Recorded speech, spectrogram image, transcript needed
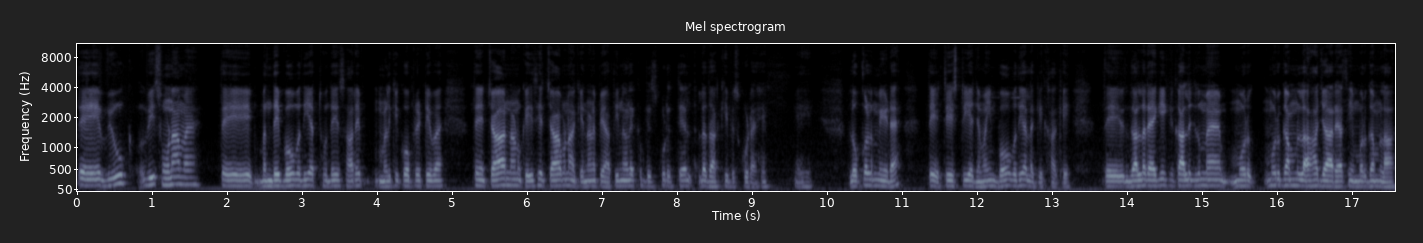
ਤੇ ਵਿਊ ਵੀ ਸੋਹਣਾ ਵਾ। ਤੇ ਬੰਦੇ ਬਹੁਤ ਵਧੀਆ ਇੱਥੋਂ ਦੇ, ਸਾਰੇ ਮਤਲਬ ਕਿ ਕੋਆਪਰੇਟਿਵ ਹੈ ਤੇ ਚਾਹ ਇਹਨਾਂ ਨੂੰ ਕਹੀ ਸੀ, ਚਾਹ ਬਣਾ ਕੇ ਇਹਨਾਂ ਨੇ ਪਿਆਤੀ, ਨਾਲ ਇੱਕ ਬਿਸਕੁਟ ਦਿੱਤੇ ਲਦਾਖੀ ਬਿਸਕੁਟ ਹੈ ਇਹ ਇਹ। ਲੋਕਲ ਮੇਡ ਹੈ ਤੇ ਟੇਸਟੀ ਹੈ, ਜਮਾਂ ਹੀ ਬਹੁਤ ਵਧੀਆ ਲੱਗੇ ਖਾ ਕੇ। ਤੇ ਗੱਲ ਰਹਿ ਗਈ ਕਿ ਕੱਲ ਜਦੋਂ ਮੈਂ ਮੁਰ ਮੁਰਗਮ ਲਾਹਾ ਜਾ ਰਿਹਾ ਸੀ ਮੁਰਗਮ ਲਾ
